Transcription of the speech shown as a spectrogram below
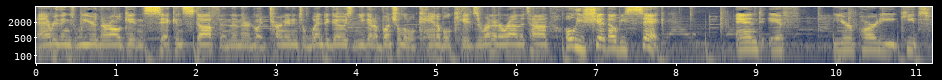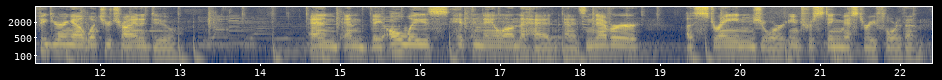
and everything's weird, and they're all getting sick and stuff, and then they're like turning into Wendigos, and you got a bunch of little cannibal kids running around the town. Holy shit, that would be sick! And if your party keeps figuring out what you're trying to do, and and they always hit the nail on the head, and it's never a strange or interesting mystery for them.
